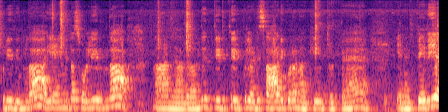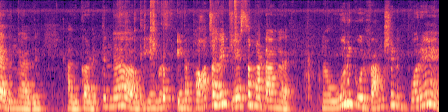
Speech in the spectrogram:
புரியுதுங்களா? என்கிட்ட சொல்லியிருந்தா நான் அதை வந்து திருத்தி திருப்பி இல்லாட்டி சாரி கூட நான் கேட்டிருப்பேன். எனக்கு தெரியாதுங்க அது. அதுக்கு அடுத்துங்க என் கூட என்னை பார்த்தாவே பேச மாட்டாங்க. நான் ஊருக்கு ஒரு ஃபங்க்ஷனுக்கு போகிறேன்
